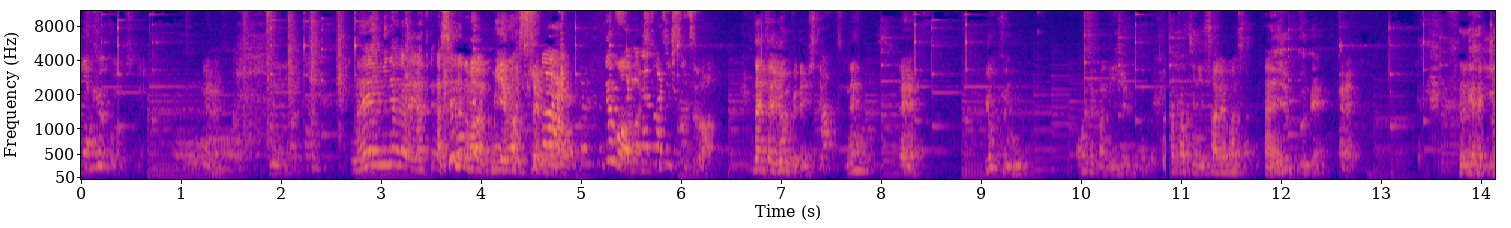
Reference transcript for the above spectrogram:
あ結構ですね。もう悩みながらやってらっしゃるのは見えますけれども、でもあの一つ一つは大体よくできてますね。ええ、よくにわずか20分で形にされましたね。はい。20分で。え無理やりを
